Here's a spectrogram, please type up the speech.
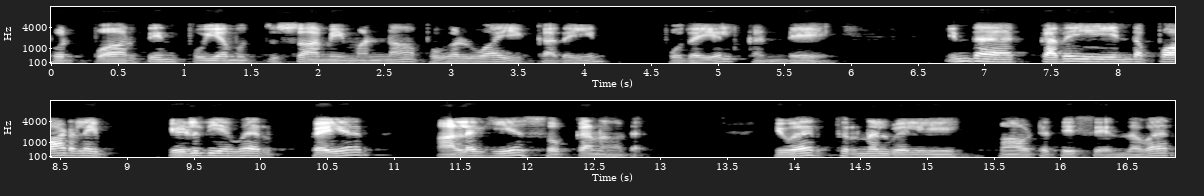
பொற்பார்த்தின் புய முத்துசாமி மன்னா புகழ்வாய் இக்கதையின் புதையல் கண்டே. இந்த கதை இந்த பாடலை எழுதியவர் பெயர் அழகிய சொக்கநாதர். இவர் திருநெல்வேலி மாவட்டத்தை சேர்ந்தவர்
